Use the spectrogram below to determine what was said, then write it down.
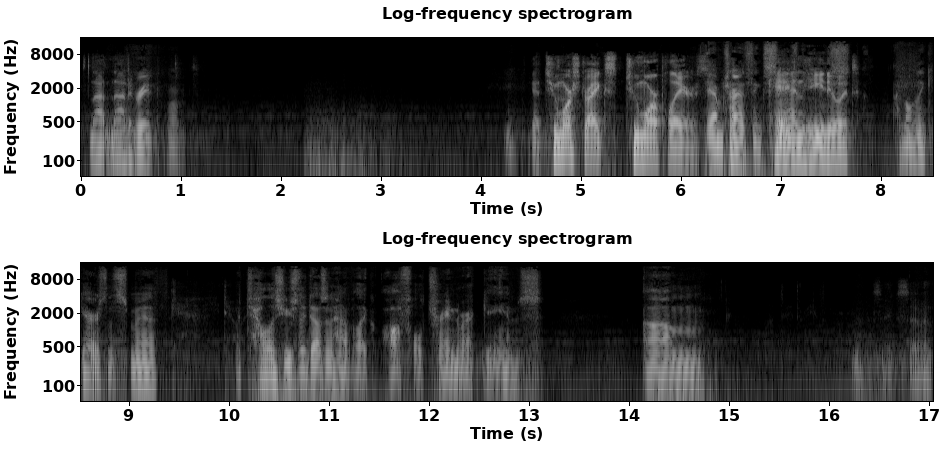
It's not not a great performance. Got two more strikes, two more players. Yeah, I'm trying to think. Can he do it? I don't think Harrison Smith. Metellus usually doesn't have like awful train wreck games. Um, 6, 7,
